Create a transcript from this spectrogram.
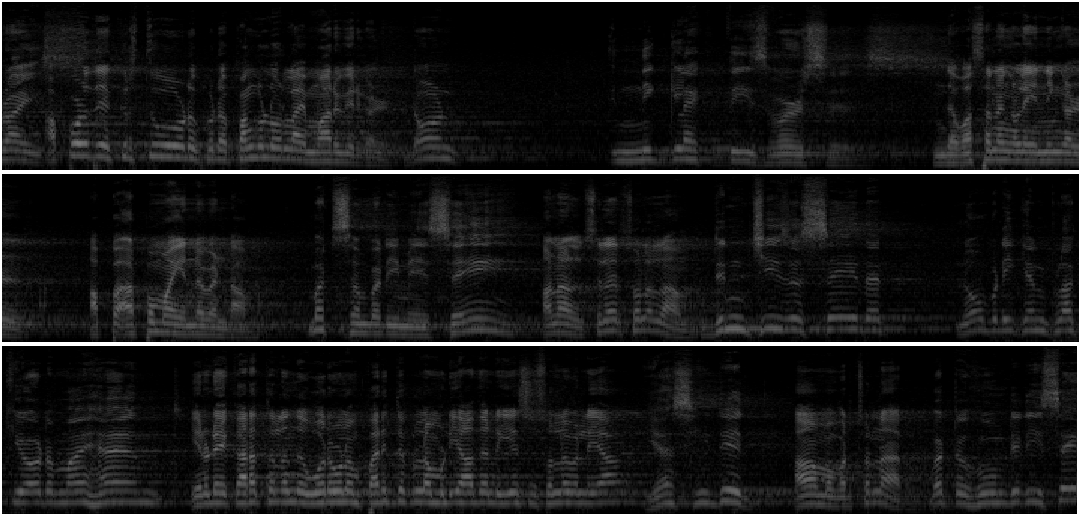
Christ. அப்பொழுது கிறிஸ்துவோடு கூட பங்குள்ளவர்களாய் மாறுவீர்கள் Don't neglect these verses. இந்த வசனங்களை நீங்கள் அப்ப அற்பமாய் எண்ண வேண்டாம் But somebody may say, ஆனால் சிலர் சொல்லலாம் Didn't Jesus say that nobody can pluck you out of my hand? என்னுடைய கரத்திலிருந்து ஒருவனும் பறித்துக் கொள்ள முடியாது என்று இயேசு சொல்லவில்லையா Yes, he did. ஆம் அவர் சொன்னார் But to whom did he say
